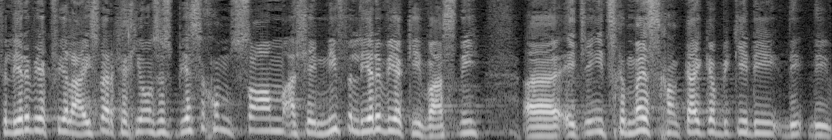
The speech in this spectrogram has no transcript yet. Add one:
verlede week vir julle huiswerk gegee ons is besig om saam as jy nie verlede week hier was nie uh het jy iets gemis gaan kyk 'n bietjie die die die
